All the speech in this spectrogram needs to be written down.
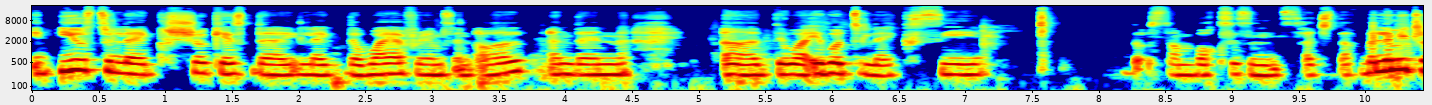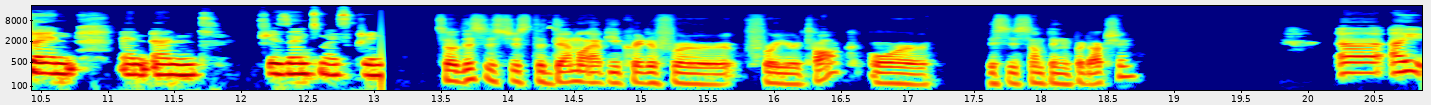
it used to like showcase the like the wireframes and all and then uh they were able to like see the, some boxes and such stuff but let me try and and and present my screen So this is just the demo app you created for for your talk, or this is something in production? uh i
